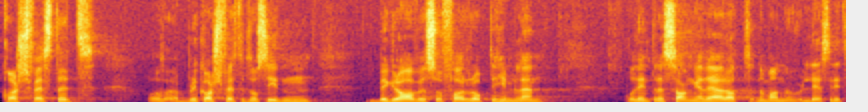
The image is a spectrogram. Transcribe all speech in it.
korsfestet, blir korsfestet og siden begraves og farer opp til himmelen. Og Det interessante det er at når man leser litt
